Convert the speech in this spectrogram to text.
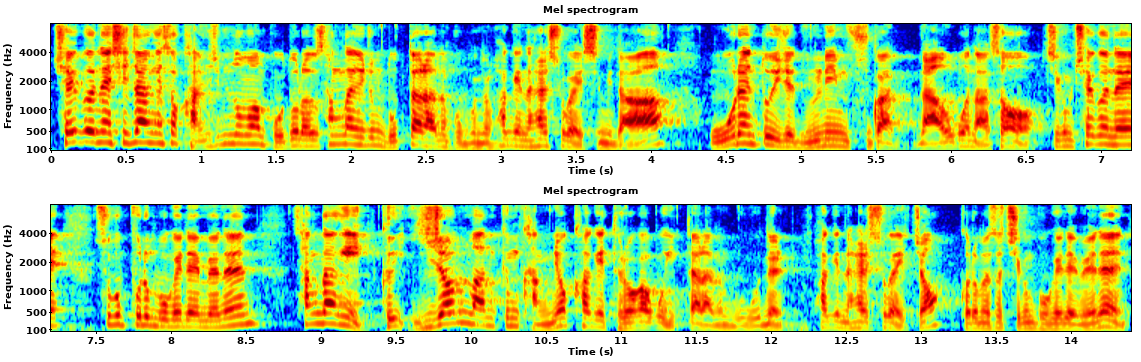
최근에 시장에서 관심도만 보더라도 상당히 좀 높다라는 부분을 확인을 할 수가 있습니다. 오랜 또 이제 눌림 구간 나오고 나서 지금 최근에 수급풀을 보게 되면은 상당히 그 이전만큼 강력하게 들어가고 있다라는 부분을 확인을 할 수가 있죠. 그러면서 지금 보게 되면은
